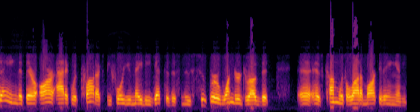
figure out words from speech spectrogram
saying that there are adequate products before you maybe get to this new super wonder drug that uh, has come with a lot of marketing and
